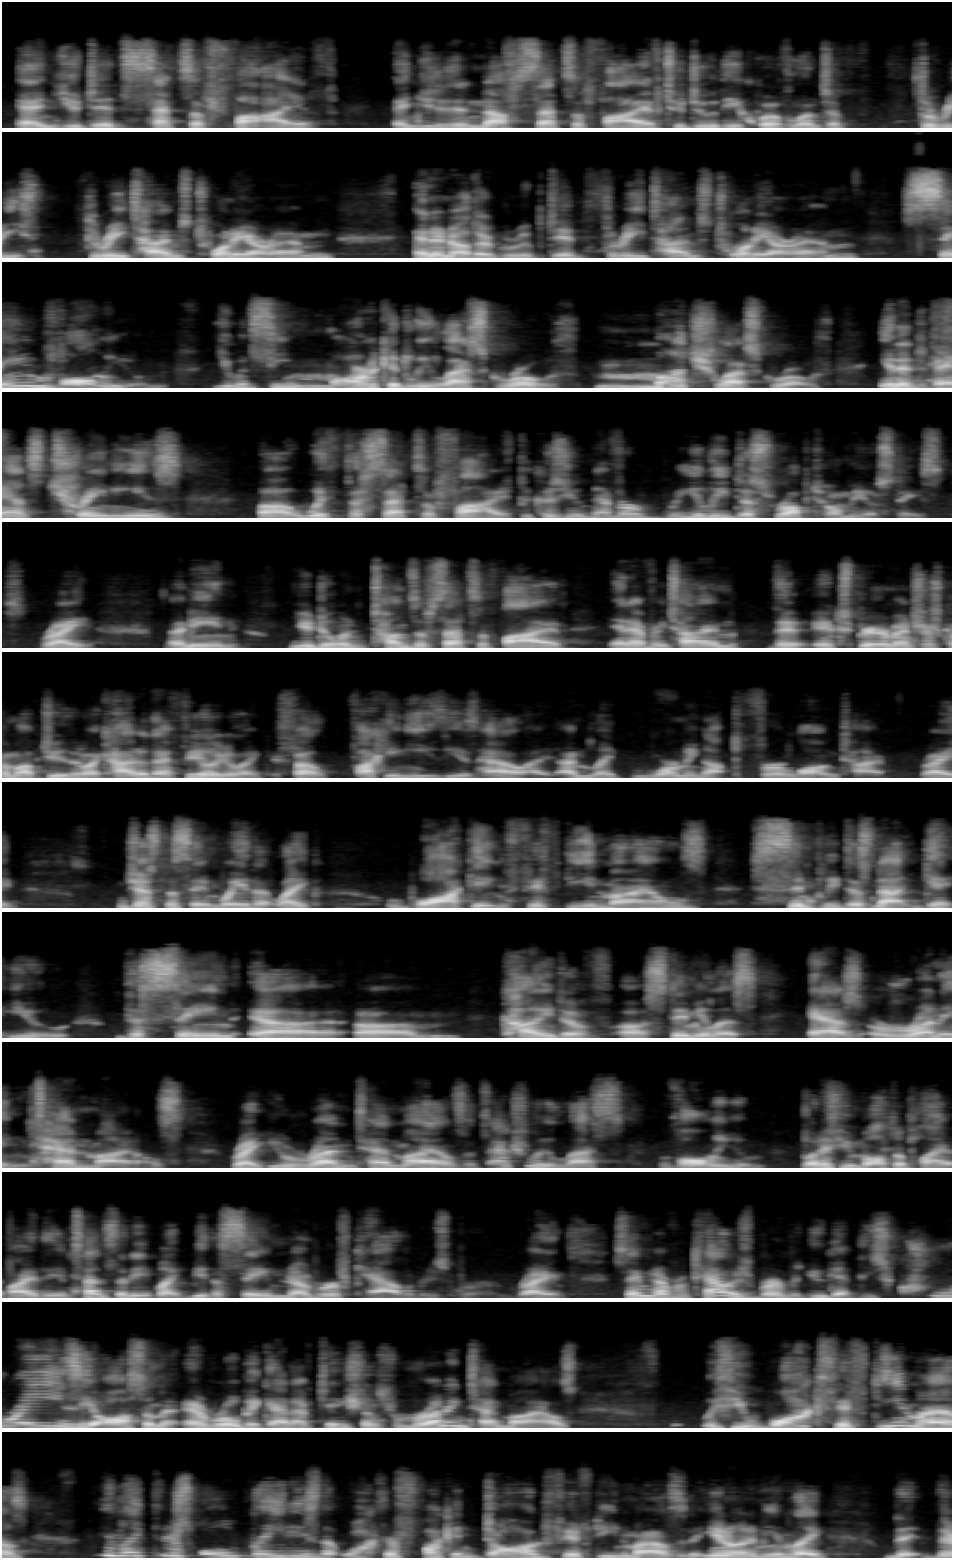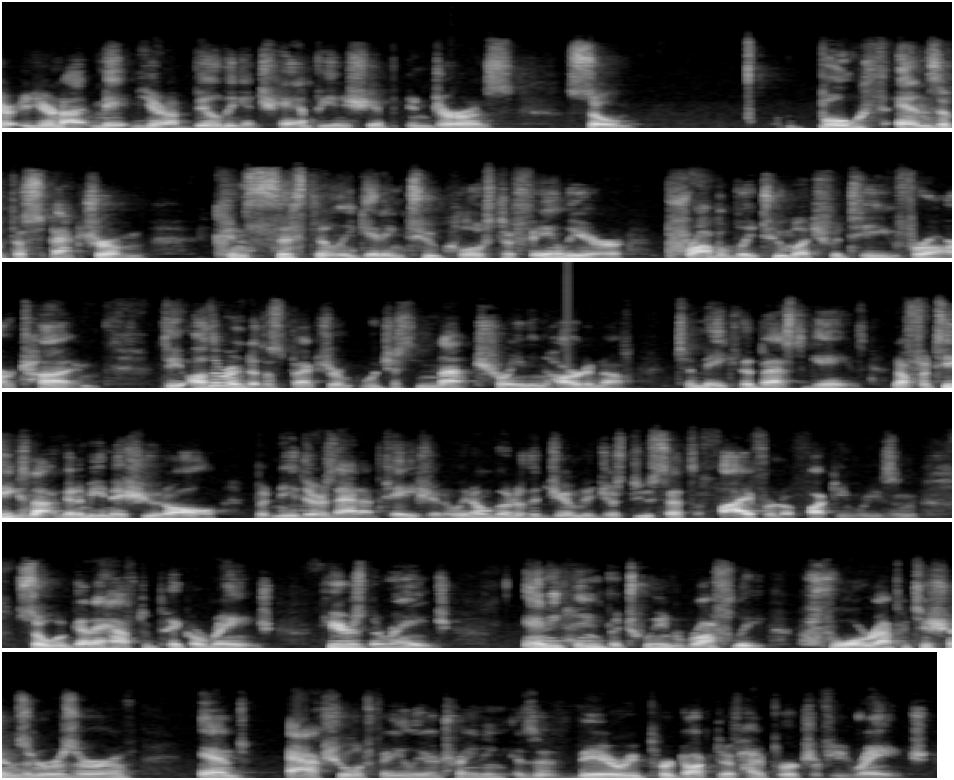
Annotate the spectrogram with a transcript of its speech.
and you did sets of five, and you did enough sets of five to do the equivalent of three three times 20 RM, and another group did three times 20 RM, same volume, you would see markedly less growth, much less growth in advanced trainees uh, with the sets of five because you never really disrupt homeostasis, right? I mean, you're doing tons of sets of five, and every time the experimenters come up to you, they're like, "How did that feel?" You're like, "It felt fucking easy as hell. I, I'm like warming up for a long time, right?" Just the same way that like walking 15 miles simply does not get you the same uh, um, kind of uh, stimulus as running 10 miles, right? You run 10 miles, it's actually less volume, but if you multiply it by the intensity, it might be the same number of calories burned, right? Same number of calories burned, but you get these crazy awesome aerobic adaptations from running 10 miles. If you walk 15 miles, I mean, like, there's old ladies that walk their fucking dog 15 miles a day. You know what I mean? Like, you're not you're not building a championship endurance. So, both ends of the spectrum consistently getting too close to failure, probably too much fatigue for our time. The other end of the spectrum, we're just not training hard enough to make the best gains. Now, fatigue's not going to be an issue at all, but neither is adaptation. We don't go to the gym to just do sets of five for no fucking reason, so we're going to have to pick a range. Here's the range anything between roughly four repetitions in reserve and actual failure training is a very productive hypertrophy range.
